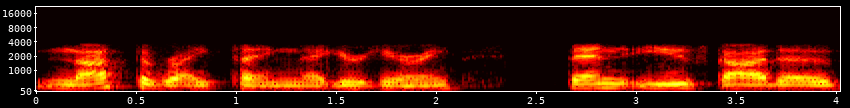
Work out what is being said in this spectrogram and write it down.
not the right thing that you're hearing, then you've got to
